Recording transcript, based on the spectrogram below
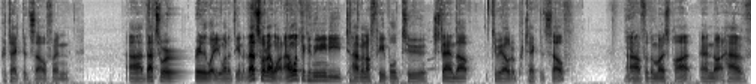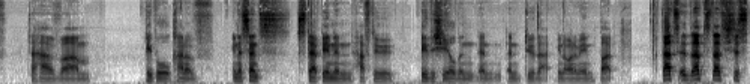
protect itself, and uh, that's what really what you want at the end. That's what I want. I want the community to have enough people to stand up to be able to protect itself, Yeah. uh, for the most part, and not have to have um, people kind of, in a sense, step in and have to be the shield and, and, and do that. You know what I mean? But that's that's that's just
